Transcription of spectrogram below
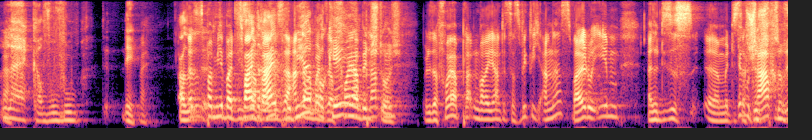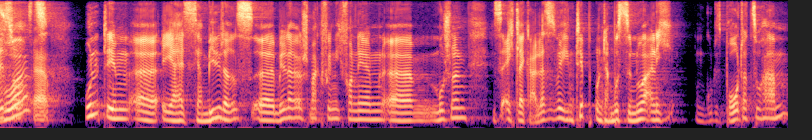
lecker, wuh, wuh. Nee. Also, Das ist bei mir bei dieser, zwei, bei drei dieser probieren, anderen, bei okay, dann bin ich durch. Bei dieser Feuerplattenvariante ist das wirklich anders, weil du eben, also dieses äh, mit dieser gut, das scharfen Wurst ja. Und dem, äh, ja, es ist ja milderes, äh, milderer Geschmack, finde ich, von den ähm, Muscheln, ist echt lecker. Das ist wirklich ein Tipp und da musst du nur eigentlich ein gutes Brot dazu haben.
